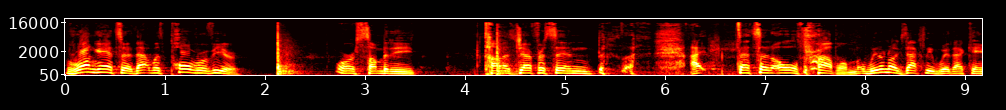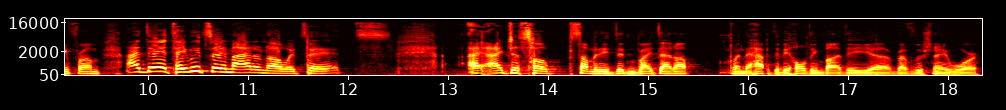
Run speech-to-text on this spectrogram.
Wrong answer. That was Paul Revere. Or somebody, Thomas Jefferson. I, that's an old problem. We don't know exactly where that came from. I I don't know. It's, it's I, I just hope somebody didn't write that up when they happened to be holding by the uh, Revolutionary War,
